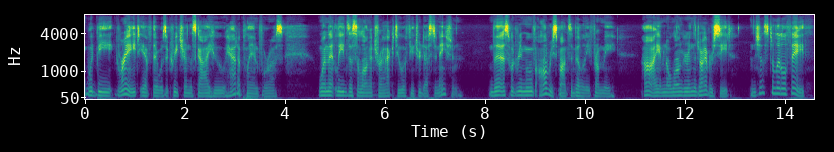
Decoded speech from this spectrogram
would be great if there was a creature in the sky who had a plan for us one that leads us along a track to a future destination. This would remove all responsibility from me. I am no longer in the driver's seat. Just a little faith,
